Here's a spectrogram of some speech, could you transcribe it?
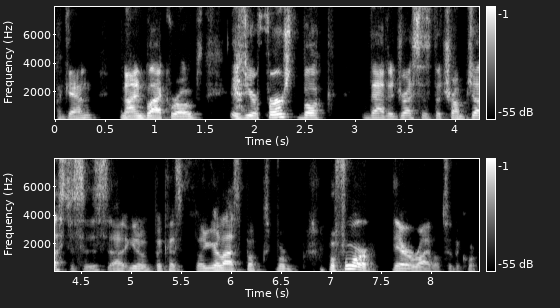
again, nine black robes is your first book that addresses the Trump justices, uh, you know, because your last books were before their arrival to the court.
